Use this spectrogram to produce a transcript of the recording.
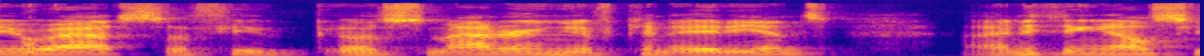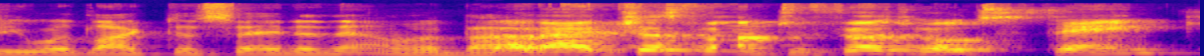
U.S., a few, a smattering of Canadians. Anything else you would like to say to them about? Well, I just want to first of all thank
